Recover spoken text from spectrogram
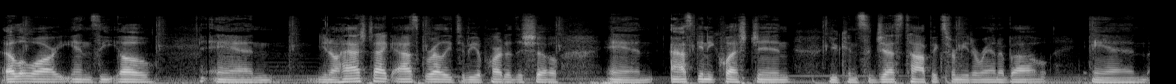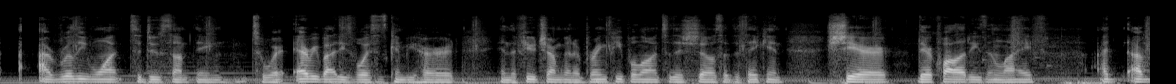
L O R E N Z O. And you know, hashtag Ask Relly to be a part of the show and ask any question. You can suggest topics for me to rant about. And I really want to do something to where everybody's voices can be heard. In the future, I'm going to bring people onto this show so that they can share their qualities in life. I, I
